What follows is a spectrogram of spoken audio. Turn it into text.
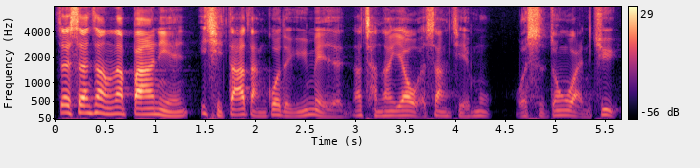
在山上那八年一起搭档过的虞美人，她常常邀我上节目，我始终婉拒。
